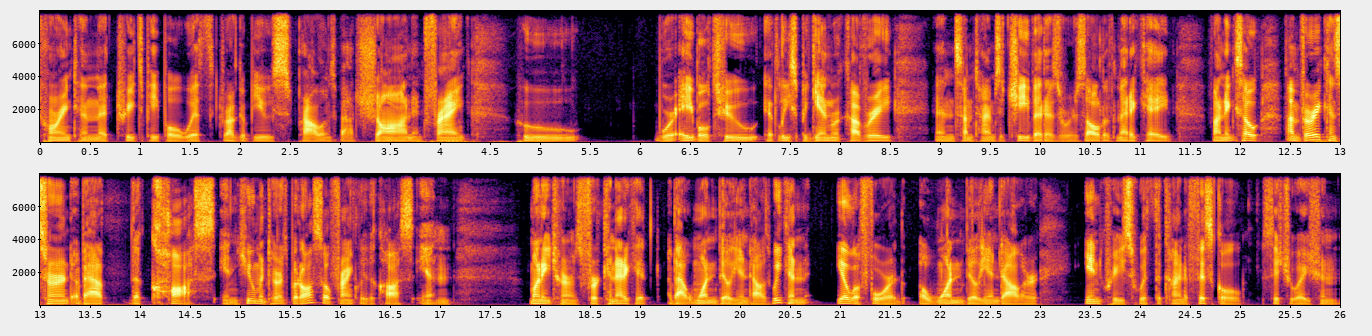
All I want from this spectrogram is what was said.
Torrington that treats people with drug abuse problems about Sean and Frank, who were able to at least begin recovery and sometimes achieve it as a result of Medicaid funding. So I'm very concerned about the costs in human terms, but also, frankly, the costs in money terms. For Connecticut, about $1 billion. We can ill afford a $1 billion increase with the kind of fiscal situation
